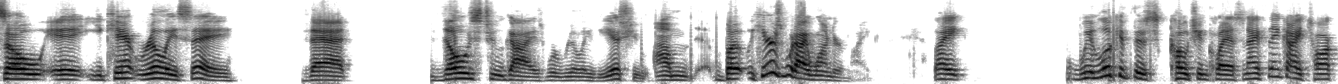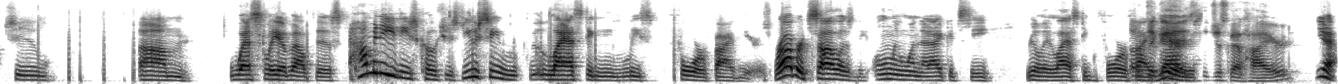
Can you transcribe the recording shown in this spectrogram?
So it, you can't really say that those two guys were really the issue. Um, but here's what I wonder, Mike. Like, we look at this coaching class, and I think I talked to um, Wesley about this. How many of these coaches do you see lasting at least four or five years? Robert Saleh is the only one that I could see really lasting four or Of five the guys years. that just got hired. Yeah.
